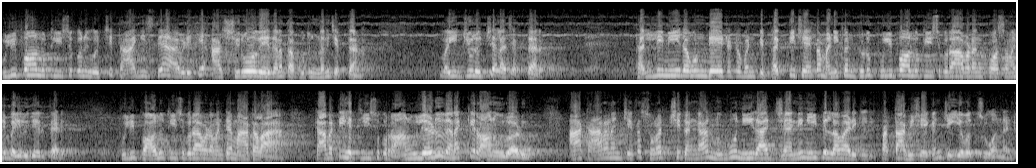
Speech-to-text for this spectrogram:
పులిపాలు తీసుకొని వచ్చి తాగిస్తే ఆవిడికి ఆ శిరోవేదన తగ్గుతుందని చెప్తాను. వైద్యులు వచ్చి అలా చెప్తారు. తల్లి మీద ఉండేటటువంటి భక్తి చేత మణికంఠుడు పులిపాలు తీసుకురావడం కోసమని బయలుదేరుతాడు. పులిపాలు తీసుకురావడం అంటే మాటలా? కాబట్టి ఇహ తీసుకురానులేడు వెనక్కి రానురాడు. ఆ కారణం చేత సురక్షితంగా నువ్వు నీ రాజ్యాన్ని నీ పిల్లవాడికి పట్టాభిషేకం చెయ్యవచ్చు అన్నాడు.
